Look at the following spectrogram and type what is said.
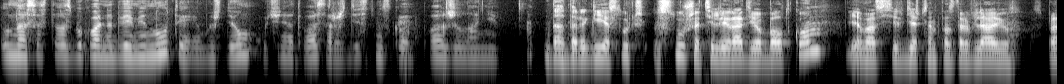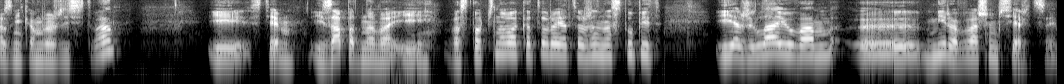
У нас осталось буквально две минуты, и мы ждем очень от вас рождественского пожелания. Да, дорогие слушатели радио Болтком, я вас сердечно поздравляю с праздником Рождества и с тем и западного, и восточного, которое тоже наступит. И я желаю вам э, мира в вашем сердце.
